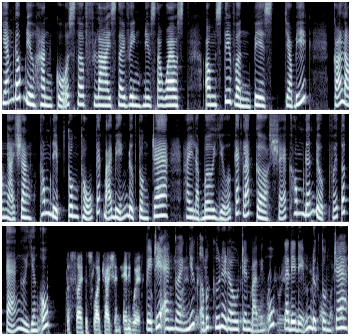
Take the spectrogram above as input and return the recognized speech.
Giám đốc điều hành của Surf Life Saving New South Wales, ông Stephen Pierce cho biết, có lo ngại rằng thông điệp tuân thủ các bãi biển được tuần tra hay là bơi giữa các lá cờ sẽ không đến được với tất cả người dân Úc. Vị trí an toàn nhất ở bất cứ nơi đâu trên bãi biển Úc là địa điểm được tuần tra.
